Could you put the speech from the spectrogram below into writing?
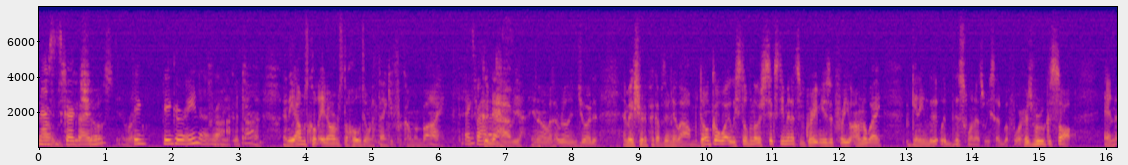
Madison That'll be Square Garden. shows. Yeah, right. Big, big arena It'll be rock. a good time. And the album's called Eight Arms to Hold You. I want to thank you for coming by. Thanks for Good having to us. have you. You know, I really enjoyed it. And make sure to pick up their new album. Don't go away. We still have another 60 minutes of great music for you on the way, beginning with- with this one, as we said before. Here's Veruca Salt and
